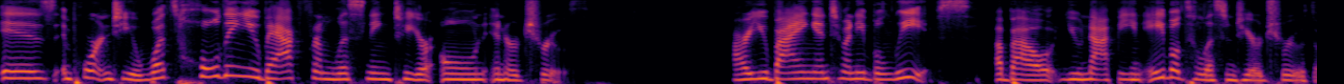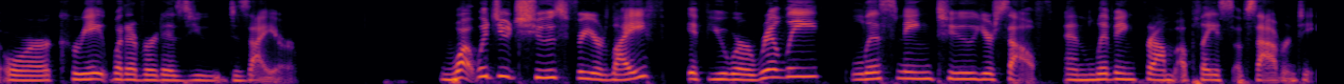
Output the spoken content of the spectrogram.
is important to you? What's holding you back from listening to your own inner truth? Are you buying into any beliefs about you not being able to listen to your truth or create whatever it is you desire? What would you choose for your life if you were really listening to yourself and living from a place of sovereignty?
